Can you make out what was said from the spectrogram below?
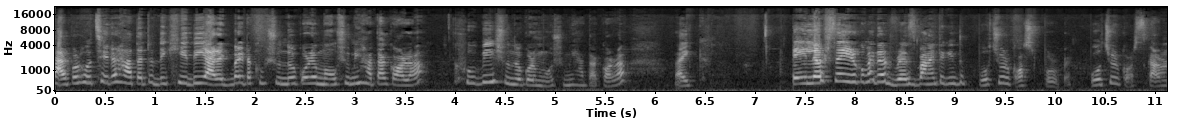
তারপর হচ্ছে এটা হাতাটা দেখিয়ে দিই। আরেকবার এটা খুব সুন্দর করে মৌসুমি হাতা করা, খুবই সুন্দর করে মৌসুমি হাতা করা। লাইক টেইলার্সে এরকম একটা ড্রেস বানাইতে কিন্তু প্রচুর কষ্ট পড়বে, প্রচুর কষ্ট কারণ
